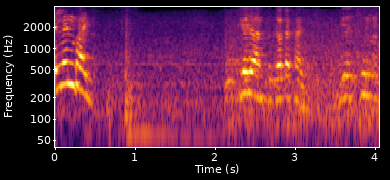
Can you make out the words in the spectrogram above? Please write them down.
এলেন ভাই। ঠিক আছে আনতো জলটা খাই। শুনুন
